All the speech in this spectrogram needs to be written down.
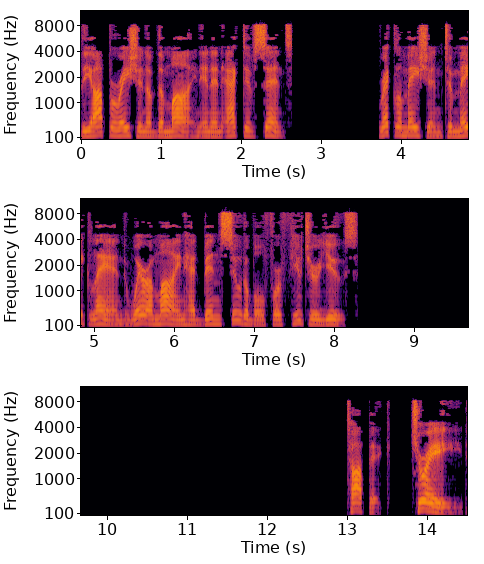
The operation of the mine in an active sense. Reclamation to make land where a mine had been suitable for future use. Topic: Trade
